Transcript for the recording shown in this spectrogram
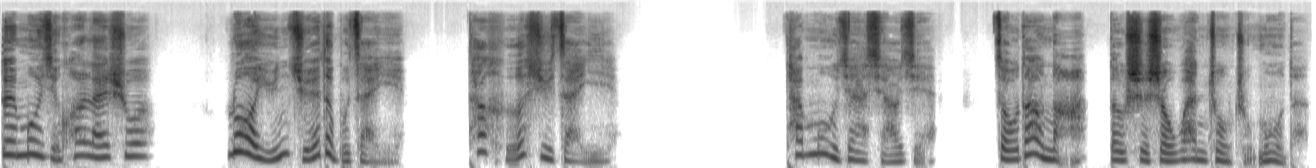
对穆景欢来说，骆云觉得不在意，他何须在意？他穆家小姐走到哪都是受万众瞩目的，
